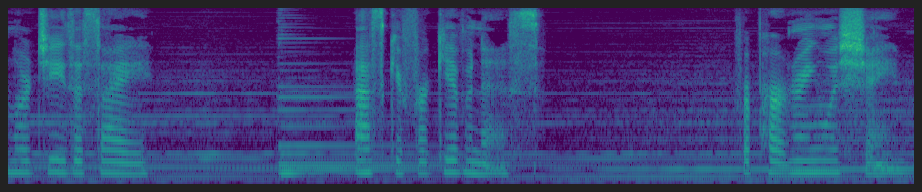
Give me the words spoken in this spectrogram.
Lord Jesus, I ask your forgiveness for partnering with shame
